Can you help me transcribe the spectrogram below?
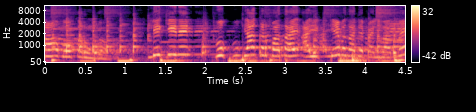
वो करूँगा। लेकिन वो क्या कर पाता है? आइए क्या बताते पहली बात में।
